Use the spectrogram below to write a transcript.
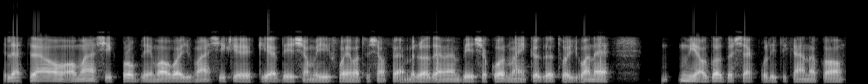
illetve a, a másik probléma, vagy másik kérdés, ami folyamatosan felmerül az MNB és a kormány között, hogy van-e mi a gazdaságpolitikának a,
